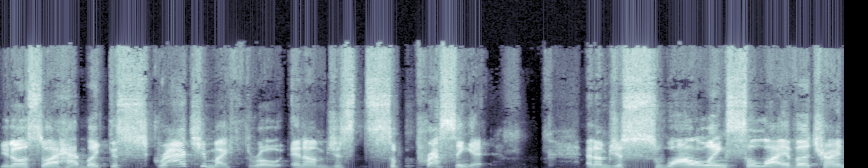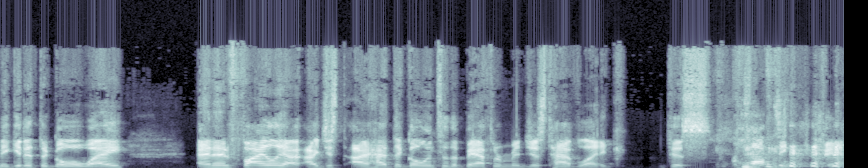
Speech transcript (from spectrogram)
you know. So I had like this scratch in my throat, and I'm just suppressing it, and I'm just swallowing saliva trying to get it to go away, and then finally I, I just I had to go into the bathroom and just have like this coughing fit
